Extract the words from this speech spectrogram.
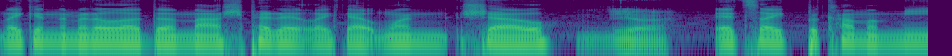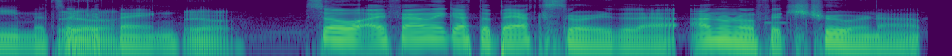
like in the middle of the mosh pit at like that one show. Yeah. It's like become a meme. It's like Yeah. a thing. Yeah. So I finally got the backstory to that. I don't know if it's true or not,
